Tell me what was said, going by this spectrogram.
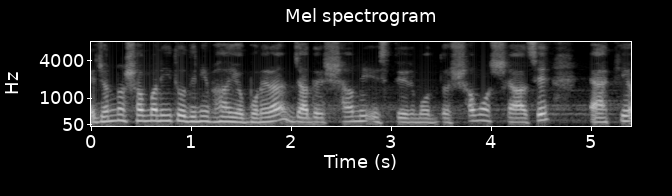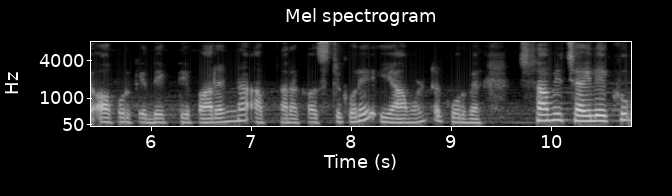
এজন্য সম্মানিত দিনী ভাই ও বোনেরা, যাদের স্বামী স্ত্রীর মধ্যে সমস্যা আছে একে অপরকে দেখতে পারেন না। আপনারা কষ্ট করে এই আমলটা করবেন। স্বামী চাইলে খুব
